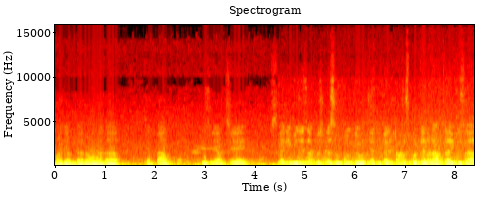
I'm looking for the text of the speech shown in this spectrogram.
माजी आमदार राहुल दादा जगताप दुसरे आमचे ठिकाणी विजेचा प्रश्न समजून घेऊन त्या ठिकाणी ट्रान्सपोर्ट देणारा आमचा एक दुसरा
